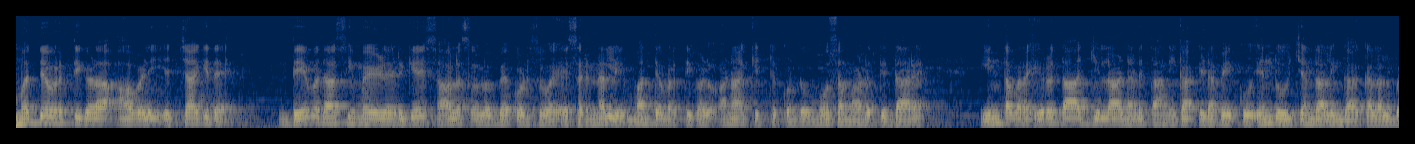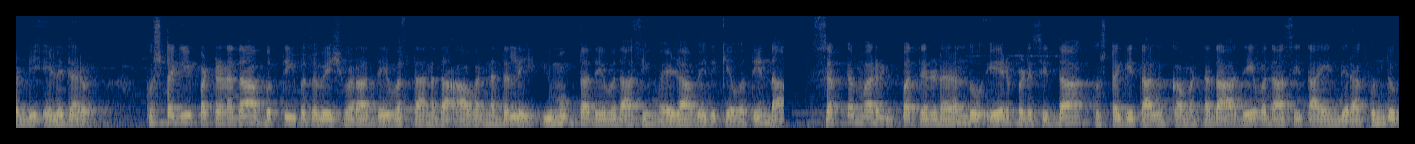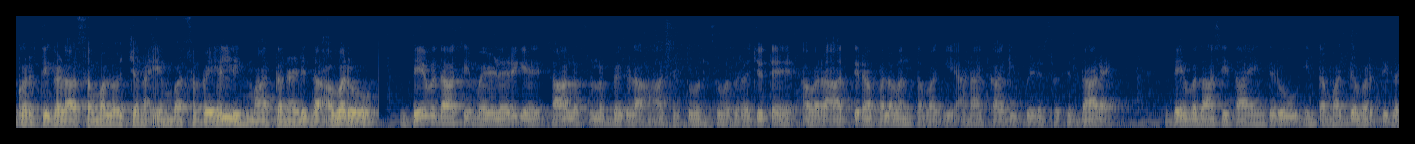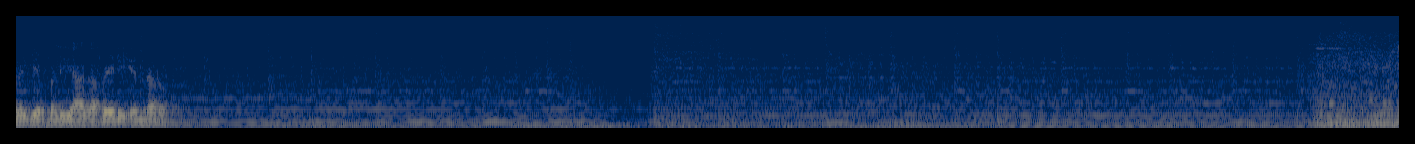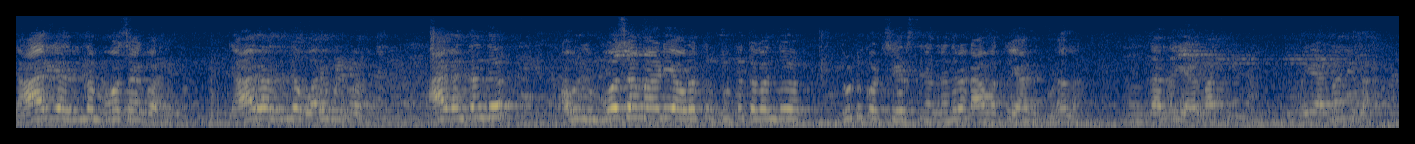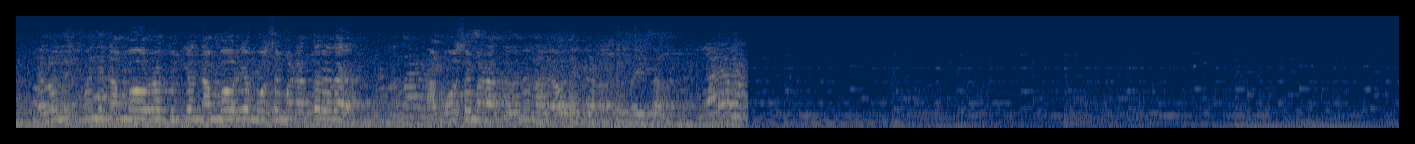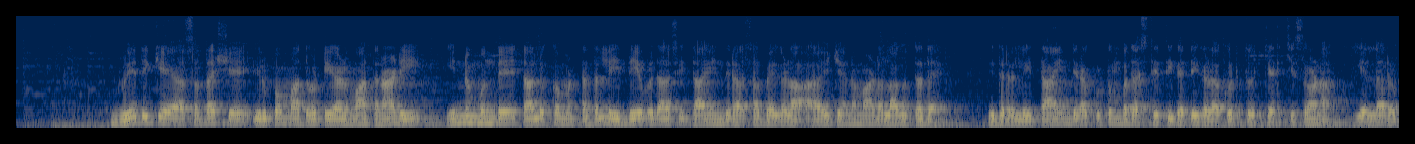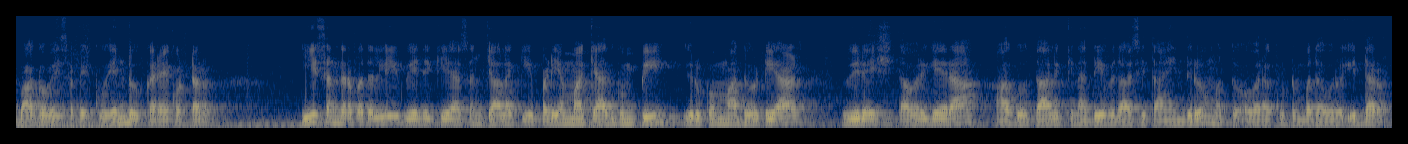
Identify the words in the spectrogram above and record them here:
ಮಧ್ಯವರ್ತಿಗಳ ಹಾವಳಿ ಹೆಚ್ಚಾಗಿದೆ. ದೇವದಾಸಿ ಮಹಿಳೆಯರಿಗೆ ಸಾಲ ಸೌಲಭ್ಯ ಕೊಡಿಸುವ ಹೆಸರಿನಲ್ಲಿ ಮಧ್ಯವರ್ತಿಗಳು ಹಣ ಕಿತ್ತುಕೊಂಡು ಮೋಸ ಮಾಡುತ್ತಿದ್ದಾರೆ. ಇಂಥವರ ವಿರುದ್ಧ ಜಿಲ್ಲಾಡಳಿತ ನಿಗಾ ಇಡಬೇಕು ಎಂದು ಚಂದಾಲಿಂಗ ಕಲಲ್ಬಂಡಿ ಹೇಳಿದರು. ಕುಷ್ಟಗಿ ಪಟ್ಟಣದ ಬುತ್ತಿ ಬಸವೇಶ್ವರ ದೇವಸ್ಥಾನದ ಆವರಣದಲ್ಲಿ ವಿಮುಕ್ತ ದೇವದಾಸಿ ಮಹಿಳಾ ವೇದಿಕೆ ವತಿಯಿಂದ ಸೆಪ್ಟೆಂಬರ್ ಇಪ್ಪತ್ತೆರಡರಂದು ಏರ್ಪಡಿಸಿದ್ದ ಕುಷ್ಟಗಿ ತಾಲೂಕು ಮಟ್ಟದ ದೇವದಾಸಿ ತಾಯಂದಿರ ಕುಂದುಕೊರತೆಗಳ ಸಮಾಲೋಚನಾ ಎಂಬ ಸಭೆಯಲ್ಲಿ ಮಾತನಾಡಿದ ಅವರು, ದೇವದಾಸಿ ಮಹಿಳೆಯರಿಗೆ ಸಾಲ ಸೌಲಭ್ಯಗಳ ಆಸೆ ತೋರಿಸುವುದರ ಜೊತೆ ಅವರ ಹತ್ತಿರ ಬಲವಂತವಾಗಿ ಹಣಕ್ಕಾಗಿ ಪೀಡಿಸುತ್ತಿದ್ದಾರೆ. ದೇವದಾಸಿ ತಾಯಂದಿರು ಇಂಥ ಮಧ್ಯವರ್ತಿಗಳಿಗೆ ಬಲಿಯಾಗಬೇಡಿ ಎಂದರು. ಯಾರಿಗೆ ಅದರಿಂದ ಮೋಸ ಆಗಬಾರ್ದು, ಯಾರು ಅದರಿಂದ ಹೊರಗೆ ಉಳಿಬಾರ್ದು ಹಾಗಂತಂದು ಅವ್ರಿಗೆ ಮೋಸ ಮಾಡಿ ಅವ್ರ ಹತ್ರ ದುಡ್ಡು ತಗೊಂಡು ದುಡ್ಡು ಕೊಟ್ಟು ಸೇರಿಸ್ತೀನಿ ಅಂದ್ರೆ ಅಂದ್ರೆ ನಾವಂತೂ ಯಾರಿಗೂ ಬಿಡಲ್ಲ. ಉದಾಹರಣೆಗೆ ಎರಡು ಮಾತು. ಬರೀ ಎರಡು ಮಾತಿಲ್ಲ ಕೆಲವೊಂದಿಷ್ಟು ಮಂದಿ ನಮ್ಮವ್ರ ಕುತ್ಕೊಂಡು ನಮ್ಮವ್ರಿಗೆ ಮೋಸ ಮಾಡೋಂಥವ್ರು ಅದಾರ ಆ ಮೋಸ ಮಾಡೋಂಥದನ್ನ ನಾವು ಯಾವುದೇ ಕಾರಣಕ್ಕೂ ಸಹಿಸಲ್ಲ. ವೇದಿಕೆಯ ಸದಸ್ಯೆ ಇರುಪಮ್ಮ ದೋಟಿಯಾಳ್ ಮಾತನಾಡಿ, ಇನ್ನು ಮುಂದೆ ತಾಲೂಕು ಮಟ್ಟದಲ್ಲಿ ದೇವದಾಸಿ ತಾಯಂದಿರ ಸಭೆಗಳ ಆಯೋಜನೆ ಮಾಡಲಾಗುತ್ತದೆ. ಇದರಲ್ಲಿ ತಾಯಂದಿರ ಕುಟುಂಬದ ಸ್ಥಿತಿಗತಿಗಳ ಕುರಿತು ಚರ್ಚಿಸೋಣ. ಎಲ್ಲರೂ ಭಾಗವಹಿಸಬೇಕು ಎಂದು ಕರೆ ಕೊಟ್ಟರು. ಈ ಸಂದರ್ಭದಲ್ಲಿ ವೇದಿಕೆಯ ಸಂಚಾಲಕಿ ಪಡಿಯಮ್ಮ ಕ್ಯಾದ್ಗುಂಪಿ, ಇರುಪಮ್ಮ ದೋಟಿಯಾಳ್ ವೀರೇಶ್ ತವರಿಗೇರ ಹಾಗೂ ತಾಲೂಕಿನ ದೇವದಾಸಿ ತಾಯಂದಿರು ಮತ್ತು ಅವರ ಕುಟುಂಬದವರು ಇದ್ದರು.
